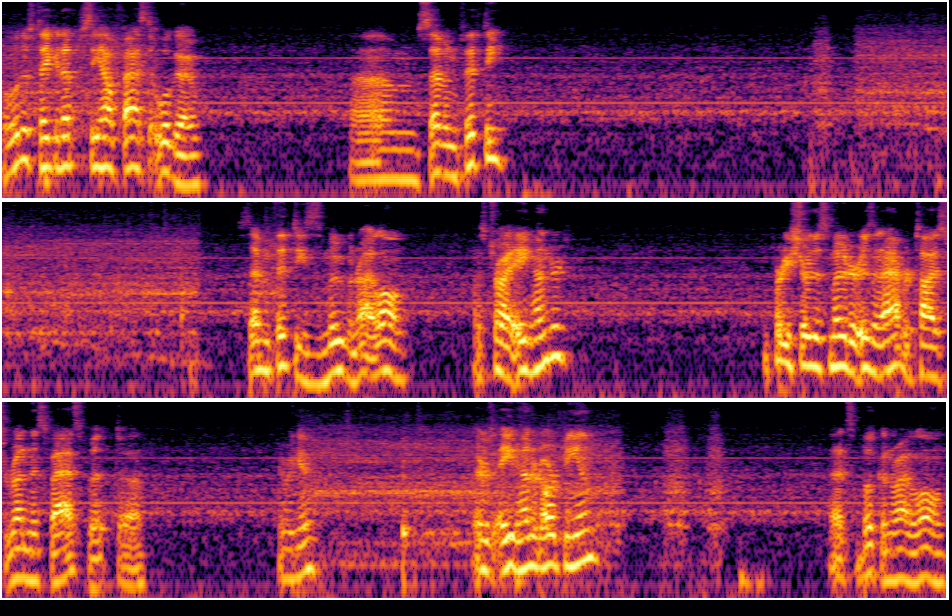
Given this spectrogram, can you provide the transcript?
We'll just take it up to see how fast it will go. Um, 750. Seven fifties is moving right along. Let's try 800. I'm pretty sure this motor isn't advertised to run this fast, but uh, here we go. There's 800 RPM. That's booking right along.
